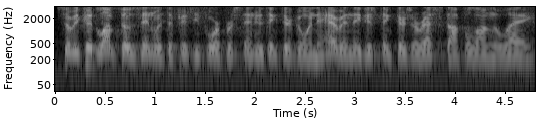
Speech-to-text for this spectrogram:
So we could lump those in with the 54% who think they're going to heaven. They just think there's a rest stop along the way.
